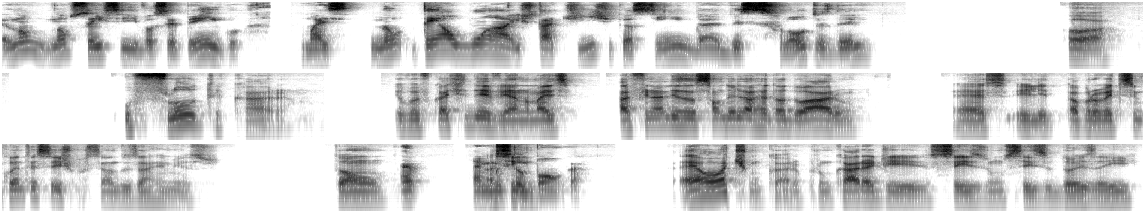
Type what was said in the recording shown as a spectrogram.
Eu não, não sei se você tem, Igor, mas não tem alguma estatística assim da, desses floaters dele? Ó, o floater, cara, eu vou ficar te devendo, mas a finalização dele ao redor do aro, é, ele aproveita 56% dos arremessos. Então. É, é muito assim, bom, cara. É ótimo, cara. Para um cara de 6'1, 6'2 aí,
